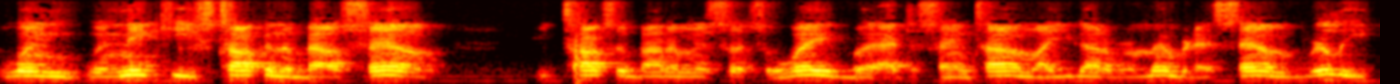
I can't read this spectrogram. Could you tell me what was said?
when when Nicky's talking about Sam, he talks about him in such a way, but at the same time, like you gotta remember that Sam really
